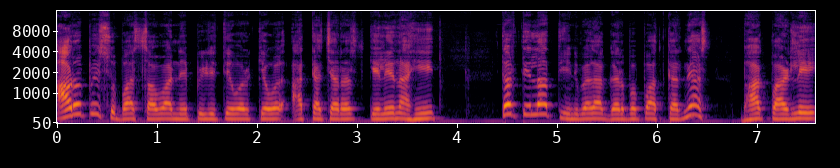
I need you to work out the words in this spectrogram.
आरोपी सुभाष चव्हाणने पीडितेवर केवळ अत्याचारच केले नाहीत तर तिला तीन वेळा गर्भपात करण्यास भाग पाडले.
